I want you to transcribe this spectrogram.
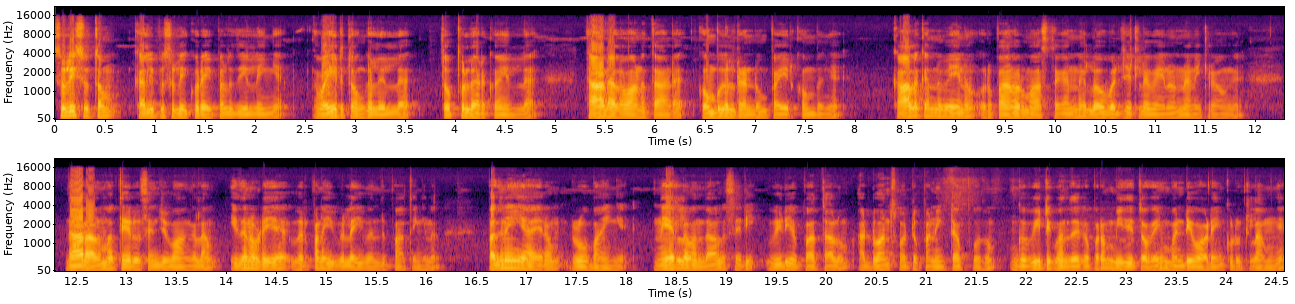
சுழி சுத்தம் கழிப்பு சுழி குறைப்பழுது இல்லைங்க. வயிறு தொங்கல் இல்லை தொப்புள் இறக்கம் இல்லை தாடை அளவான தாடை கொம்புகள் ரெண்டும் பயிர் கொம்புங்க. காலக்கன்று வேணும் ஒரு பதினோரு மாதத்து கன்று லோ பட்ஜெட்டில் வேணும்னு நினைக்கிறவங்க தாராளமாக தேர்வு செஞ்சு வாங்கலாம். இதனுடைய விற்பனை விலை வந்து பார்த்திங்கன்னா பதினையாயிரம் ரூபாய்ங்க. நேரில் வந்தாலும் சரி வீடியோ பார்த்தாலும் அட்வான்ஸ் மட்டும் பண்ணிக்கிட்டால் போதும். உங்கள் வீட்டுக்கு வந்ததுக்கப்புறம் மீதி தொகையும் வண்டி வாடகையும் கொடுக்கலாமுங்க.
